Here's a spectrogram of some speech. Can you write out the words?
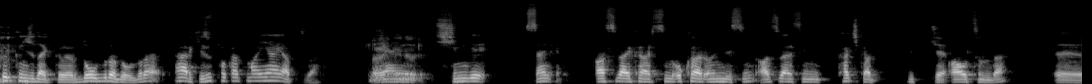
40. Hı. dakikaları doldura doldura herkesi tokat manyağı yaptılar. Aynen yani öyle. şimdi sen Asvel karşısında o kadar öndesin. Asvel senin kaç kat bütçe altında. Ee,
